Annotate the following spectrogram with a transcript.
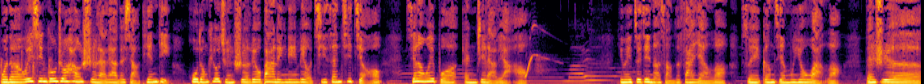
我的微信公众号是“聊聊的小天地”。互动 Q 群是六八零零六七三七九，新浪微博 NG 了了。因为最近呢嗓子发炎了，所以更节目又晚了。但是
